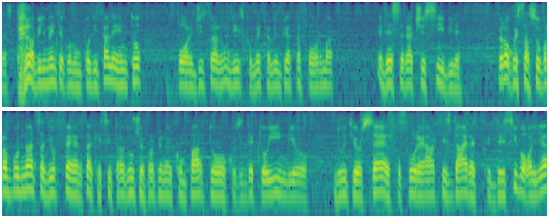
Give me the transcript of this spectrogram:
sperabilmente con un po' di talento, può registrare un disco, metterlo in piattaforma ed essere accessibile. Però questa sovrabbondanza di offerta che si traduce proprio nel comparto cosiddetto indio, do it yourself oppure artist direct che si voglia,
